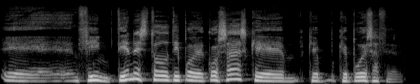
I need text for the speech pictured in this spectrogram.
Eh, en fin, tienes todo tipo de cosas que, puedes hacer.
